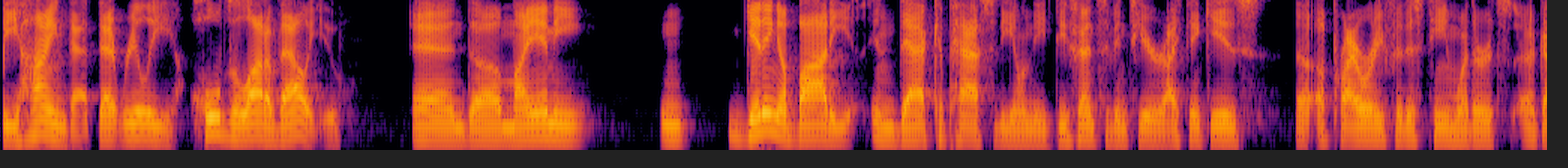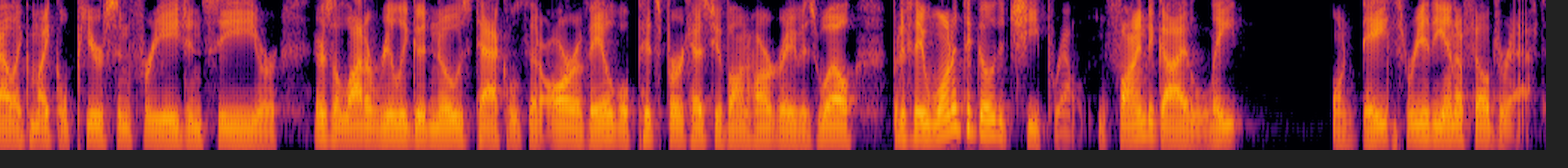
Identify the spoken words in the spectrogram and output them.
Behind that, that really holds a lot of value and uh, Miami getting a body in that capacity on the defensive interior, I think, is a priority for this team, whether it's a guy like Michael Pearson, free agency, or there's a lot of really good nose tackles that are available. Pittsburgh has Javon Hargrave as well. But if they wanted to go the cheap route and find a guy late on day three of the NFL draft,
